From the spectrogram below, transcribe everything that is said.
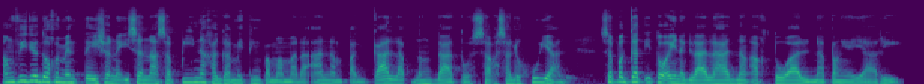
Ang video documentation ay isa na sa pinakagamiting pamamaraan ng pagkalap ng datos sa kasalukuyan sapagkat ito ay naglalahad ng aktual na pangyayari.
